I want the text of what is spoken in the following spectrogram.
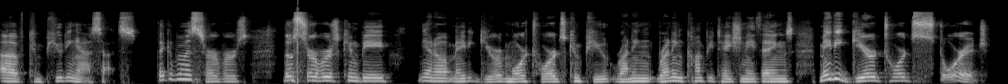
of computing assets. Think of them as servers. Those servers can be, you know, maybe geared more towards compute, running running computationy things, maybe geared towards storage.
